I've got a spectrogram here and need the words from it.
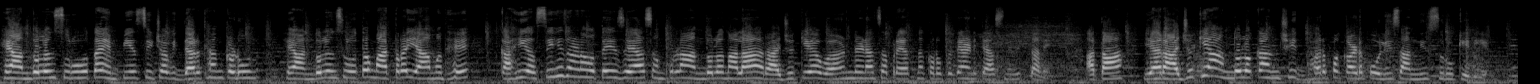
हे आंदोलन सुरू होतं. एमपीएससीच्या विद्यार्थ्यांकडून हे आंदोलन सुरू होतं. मात्र यामध्ये काही असेही जण होते जे या संपूर्ण आंदोलनाला राजकीय वळण देण्याचा प्रयत्न करत होते आणि त्याच निमित्ताने. आता या राजकीय आंदोलकांची धरपकड पोलिसांनी सुरू केली आहे.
